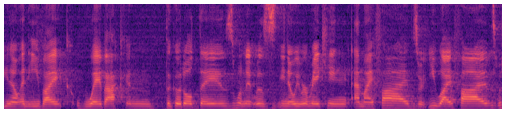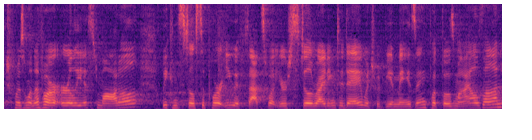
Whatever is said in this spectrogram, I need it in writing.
you know, an e-bike way back in the good old days when it was, you know, we were making MI5s or UI5s, which was one of our earliest model. We can still support you if that's what you're still riding today, which would be amazing. Put those miles on.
